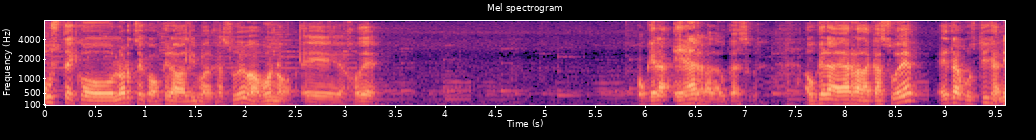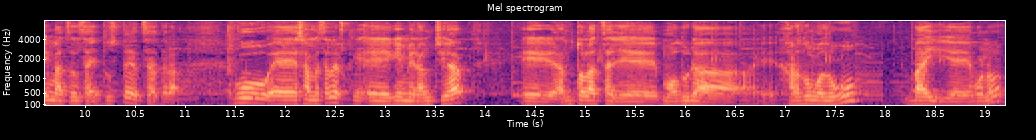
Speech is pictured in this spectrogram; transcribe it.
usteko lortzeko aukera baldin badakazue, ba, bueno, e, jode, aukera eharra daukazue. Aukera eharra dakazue, eta guzti animatzen zaituzte, etc. Gu, eh, esan bezala, e, gamer hauntxia, e, antolatzaile modura e, jardungo dugu, bai, e, bueno,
